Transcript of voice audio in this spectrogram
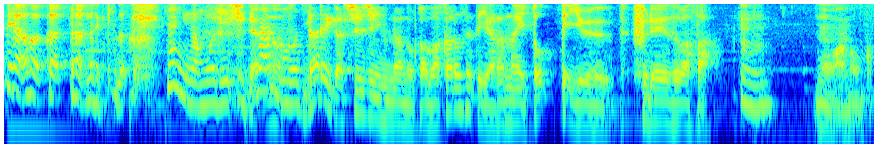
までは分かったんだけど。何が文字何の文字？誰が主人なのか分からせてやらないとっていうフレーズはさうん。もうあの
